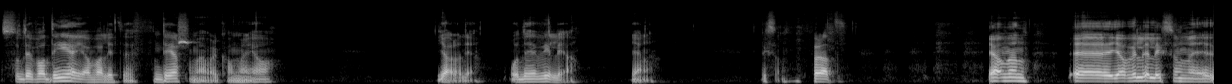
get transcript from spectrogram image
så det var det jag var lite fundersam över. Kommer jag göra det? Och det vill jag gärna. Liksom. För att... Ja, men eh, jag ville liksom eh,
